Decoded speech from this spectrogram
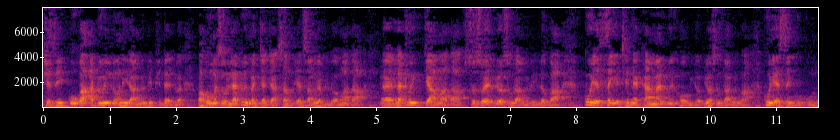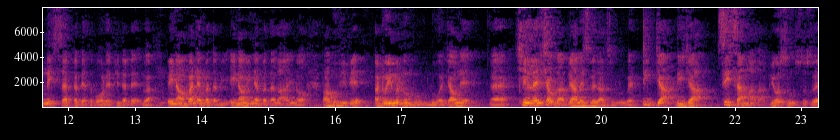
ဖြစ်စေကိုကအတွေးလွန်နေတာမျိုးတွေဖြစ်တဲ့အတွက်ဘာလို့မဆိုလက်တွေ့မကြကြဆောင်းဖြတ်ဆောင်ရွက်ပြီးတော့မှသာအဲလက်တွေ့ကြမှာသာဆွဆွဲပြောဆိုတာမျိုးတွေလောက်ပါကိုယ့်ရဲ့စိတ်အထင်နဲ့ခံမှန်းတွေးခေါ်ပြီးတော့ပြောဆိုတာမျိုးဟာကိုယ့်ရဲ့စိတ်ကိုကိုနှိပ်စက်တတ်တဲ့သဘောလေးဖြစ်တတ်တဲ့အတွက်အိမ်အောင်ဘက်နဲ့ပတ်သက်ပြီးအိမ်အောင်ကြီးနဲ့ပတ်သက်လာရင်တော့ဘာကိုဖြစ်ဖြစ်အတွေးမလွန်ဘူးလိုအကြောင်းနဲ့အဲရှင်လဲလျှောက်တာပြားလဲဆွဲတာဆိုလိုပဲတိကျတိကျစိတ်ဆက်မှာတာပြောဆိုဆွဆွဲ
